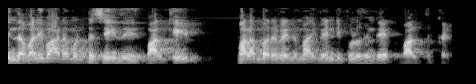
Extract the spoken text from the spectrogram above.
இந்த வழிபாடை மட்டும் செய்து வாழ்க்கையில் வளம் பெற வேண்டுமாய் வேண்டிக் கொள்கின்றேன். வாழ்த்துக்கள்.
